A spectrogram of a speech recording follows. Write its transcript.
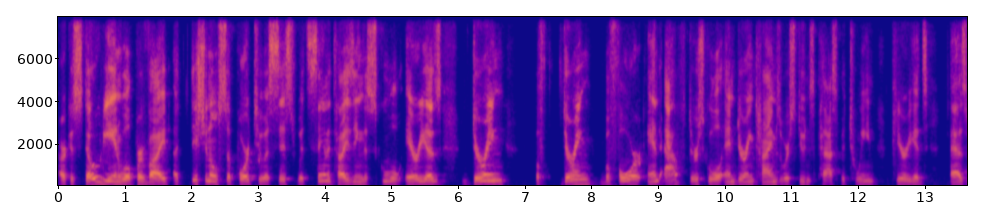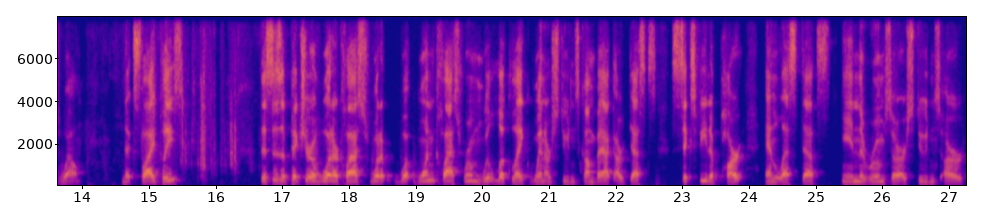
Our custodian will provide additional support to assist with sanitizing the school areas during during, before, and after school, and during times where students pass between periods as well. Next slide, please. This is a picture of what our class, what, what one classroom will look like when our students come back. Our desks six feet apart and less desks in the room so our students are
